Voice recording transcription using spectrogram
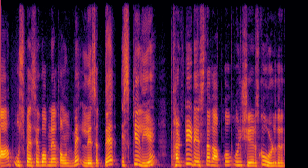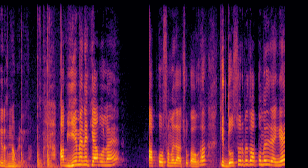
आप उस पैसे को अपने अकाउंट में ले सकते हैं। इसके लिए थर्टी डेज़ तक आपको उन शेयर्स को होल्ड करके रखना पड़ेगा। अब ये मैंने क्या बोला है? आपको समझ आ चुका होगा कि दो सौ रुपए तो आपको मिल जाएँगे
